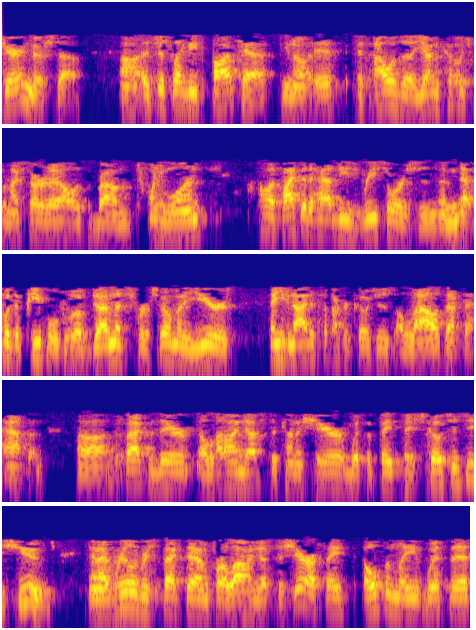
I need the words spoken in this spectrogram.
sharing their stuff. Uh, it's just like these podcasts. You know, if if I was a young coach when I started out, I was around 21. Oh, if I could have had these resources and met with the people who have done this for so many years, and United Soccer Coaches allows that to happen. Uh, the fact that they're allowing us to kind of share with the faith-based coaches is huge. And I really respect them for allowing us to share our faith openly with this.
